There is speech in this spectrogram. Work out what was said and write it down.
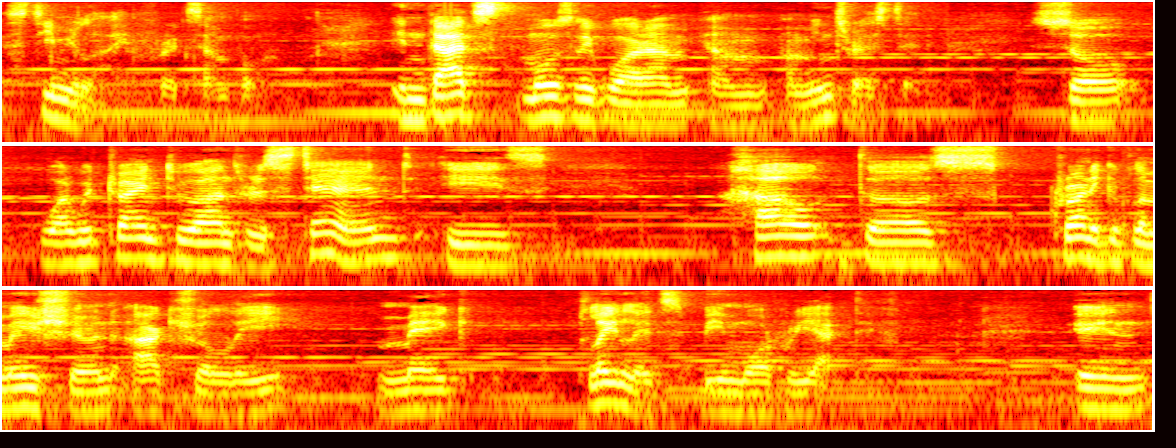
stimuli, for example. And that's mostly what I'm, I'm, I'm interested. So, what we're trying to understand is how does chronic inflammation actually make platelets be more reactive? And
